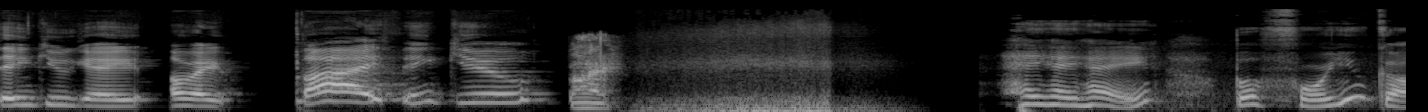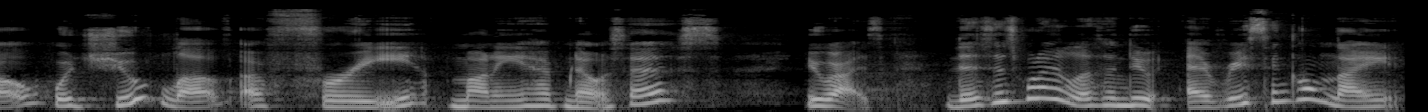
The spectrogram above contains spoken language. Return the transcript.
thank you, Gay. All right. Bye. Thank you. Bye. Hey, hey, hey, before you go, would you love a free money hypnosis? You guys, this is what I listen to every single night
